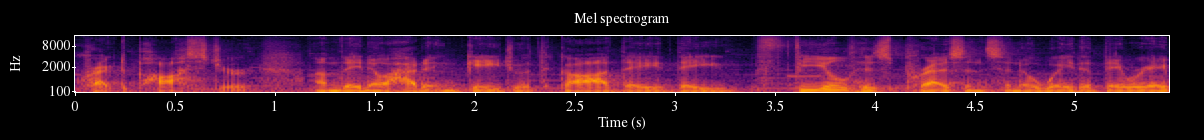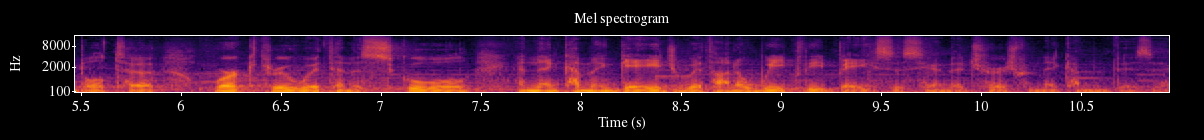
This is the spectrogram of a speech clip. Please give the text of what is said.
correct posture. Um, they know how to engage with God. They, they feel His presence in a way that they were able to work through within a school and then come engage with on a weekly basis here in the church when they come and visit.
